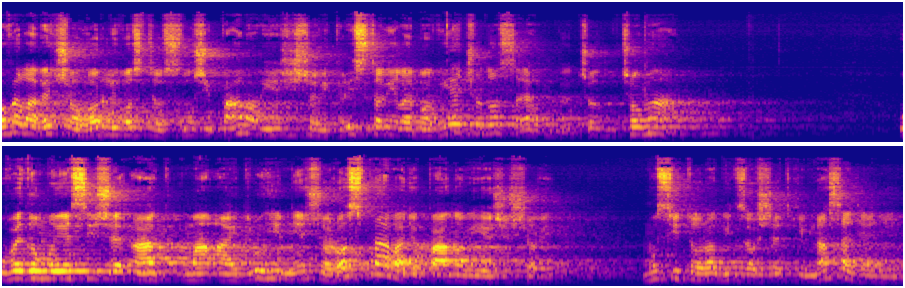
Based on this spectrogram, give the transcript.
oveľa väčšou horlivosťou slúži pánovi Ježišovi Kristovi, lebo vie, čo, dosah, čo, čo má. Uvedomuje si, že ak má aj druhým niečo rozprávať o pánovi Ježišovi, musí to robiť so všetkým nasadením.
